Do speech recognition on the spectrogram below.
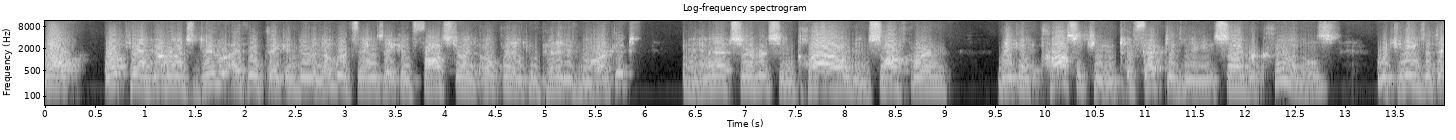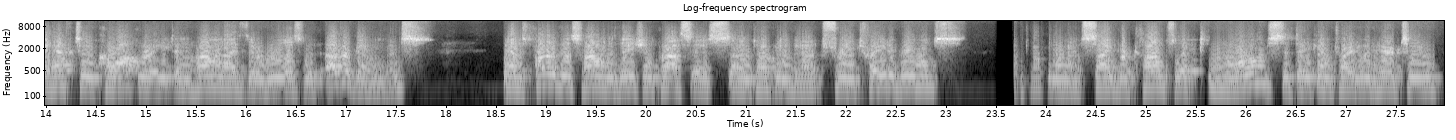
Now, what can governments do? I think they can do a number of things. They can foster an open and competitive market in internet service, in cloud, in software they can prosecute effectively cyber criminals, which means that they have to cooperate and harmonize their rules with other governments. And as part of this harmonization process, I'm talking about free trade agreements, I'm talking about cyber conflict norms that they can try to adhere to.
